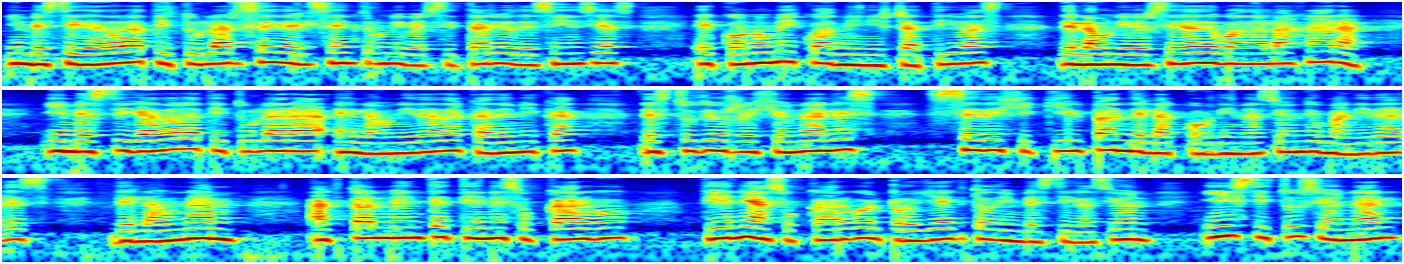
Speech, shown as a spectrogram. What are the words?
Investigadora titular C del Centro Universitario de Ciencias Económico-Administrativas de la Universidad de Guadalajara. Investigadora titular A en la Unidad Académica de Estudios Regionales sede Jiquilpan de la Coordinación de Humanidades de la UNAM Actualmente tiene, a su cargo el proyecto de investigación institucional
